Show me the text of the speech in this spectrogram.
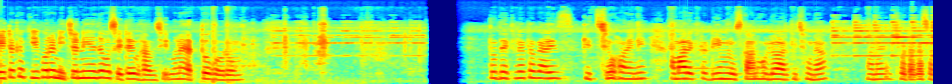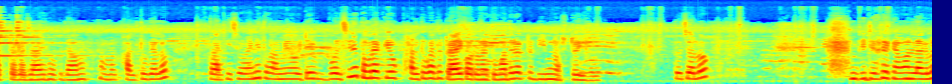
এইটাকে কি করে নিচে নিয়ে যাব সেটাই ভাবছি মানে এত গরম। তো দেখলে তো গাইজ কিচ্ছু হয়নি। আমার একটা ডিম লুসকান হলো আর কিছু না। মানে ছ টাকা, সাত টাকা, যাই হোক, দাম আমার ফালতু গেল, তো আর কিছু হয়নি। তো আমি ওইটাই বলছি যে তোমরা কেউ ফালতু ফালতু ট্রাই করো না, তোমাদেরও একটা ডিম নষ্টই হবে। তো চলো ভিডিওটা কেমন লাগল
